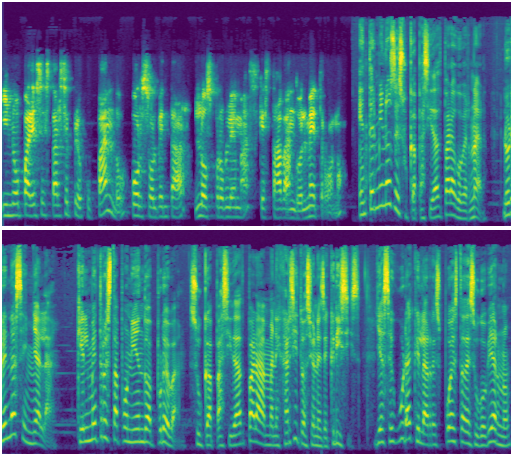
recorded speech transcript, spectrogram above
y no parece estarse preocupando por solventar los problemas que está dando el metro, ¿no? En términos de su capacidad para gobernar, Lorena señala que el metro está poniendo a prueba su capacidad para manejar situaciones de crisis y asegura que la respuesta de su gobierno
